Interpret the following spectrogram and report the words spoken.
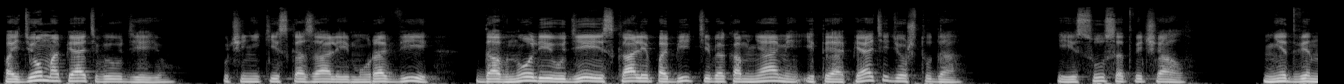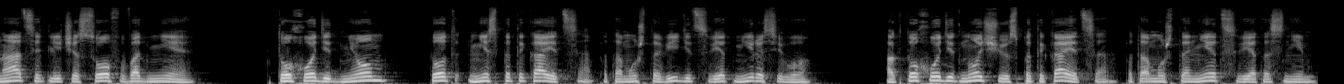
«Пойдем опять в Иудею». Ученики сказали ему, «Равви, Давно ли иудеи искали побить тебя камнями, и ты опять идешь туда? Иисус отвечал, не двенадцать ли часов во дне? Кто ходит днем, тот не спотыкается, потому что видит свет мира сего. А кто ходит ночью, спотыкается, потому что нет света с ним.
